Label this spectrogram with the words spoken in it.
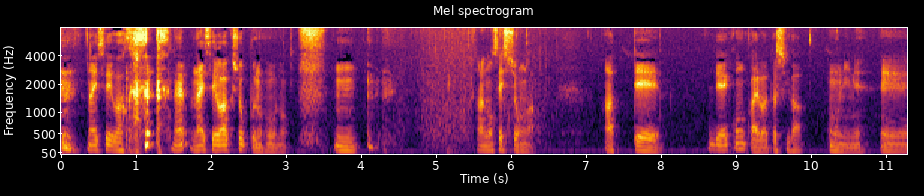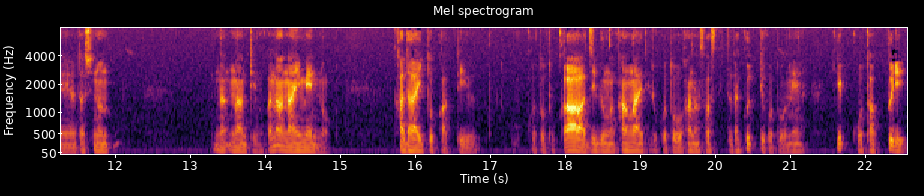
内政ワーク 内政ワークショップの方の、うん、あのセッションがあってで今回私が主にね、えー、私のななんていうのかな内面の課題とかっていうこととか自分が考えてることを話させていただくってことをね結構たっぷり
